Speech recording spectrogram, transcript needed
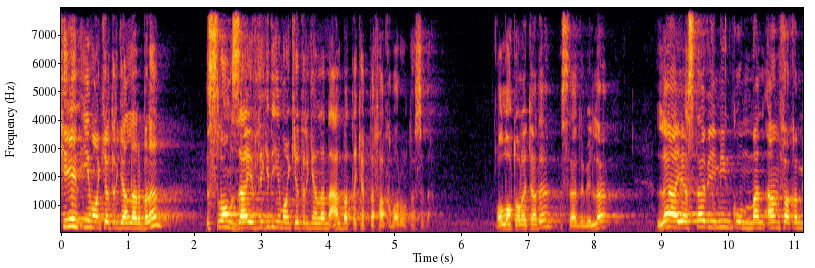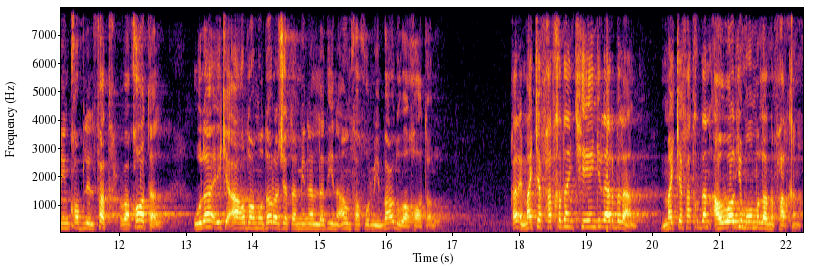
keyin iymon keltirganlar bilan islom zaifligida iymon keltirganlarning albatta katta farqi bor o'rtasida. Alloh taolo aytadi: "Astagfirullah La yastavi minkum man anfaqa min qablil fath va qatal ulaika a'zamu darajatan min alladhina anfaqu min ba'du va qatalu." Qarang, Makka fathidan keyingilar bilan Makka fathidan avvalgi mu'minlarning farqini.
